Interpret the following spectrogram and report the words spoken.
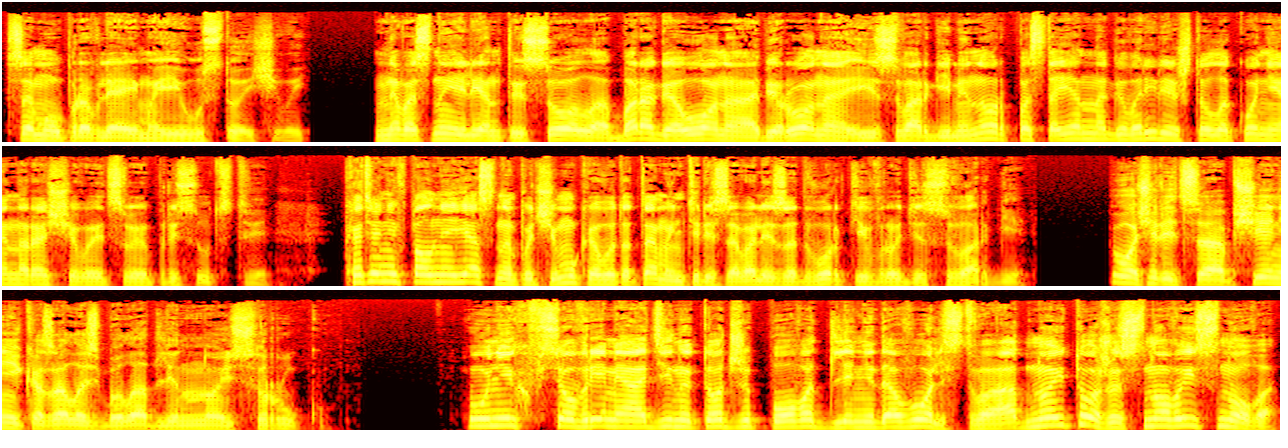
самоуправляемой и устойчивой. Новостные ленты Сола, Барагаона, Аберона и Сварги Минор постоянно говорили, что Лакония наращивает свое присутствие. Хотя не вполне ясно, почему кого-то там интересовали задворки вроде Сварги. Очередь сообщений, казалось, была длиной с руку. «У них все время один и тот же повод для недовольства, одно и то же, снова и снова»,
